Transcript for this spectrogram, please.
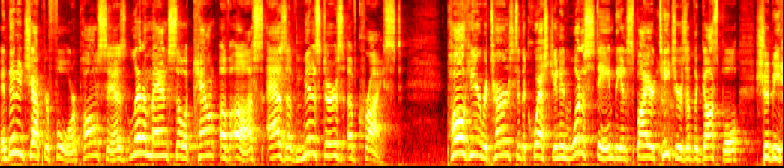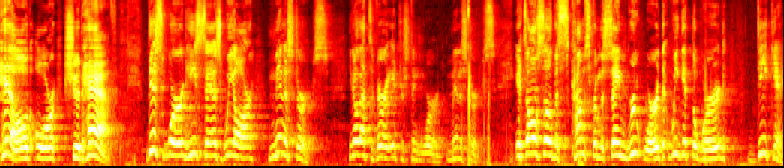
And then in chapter 4, Paul says, Let a man so account of us as of ministers of Christ. Paul here returns to the question in what esteem the inspired teachers of the gospel should be held or should have. This word, he says, we are ministers. You know, that's a very interesting word, ministers. It's also this comes from the same root word that we get the word deacon.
